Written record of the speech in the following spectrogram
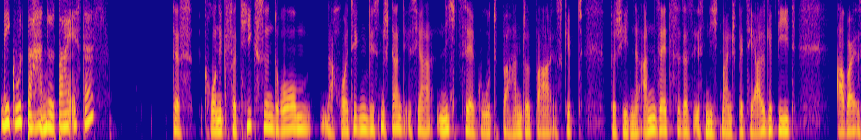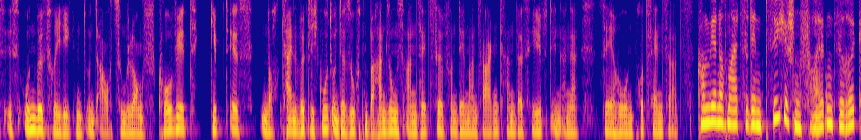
Wie gut behandelbar ist das? Das Chronik-Fatigue-Syndrom nach heutigem Wissensstand ist ja nicht sehr gut behandelbar. Es gibt verschiedene Ansätze, das ist nicht mein Spezialgebiet aber es ist unbefriedigend und auch zum Long-Covid gibt es noch keine wirklich gut untersuchten Behandlungsansätze, von denen man sagen kann, das hilft in einer sehr hohen Prozentsatz. Kommen wir nochmal zu den psychischen Folgen zurück.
